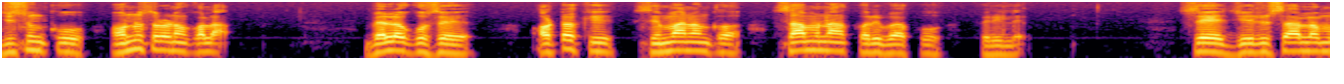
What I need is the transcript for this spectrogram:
ଯୀଶୁଙ୍କୁ ଅନୁସରଣ କଲା। ବେଲକୁ ସେ ଅଟକି ସେମାନଙ୍କ ସାମ୍ନା କରିବାକୁ ଫେରିଲେ। ସେ ଜେରୁସାଲମ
